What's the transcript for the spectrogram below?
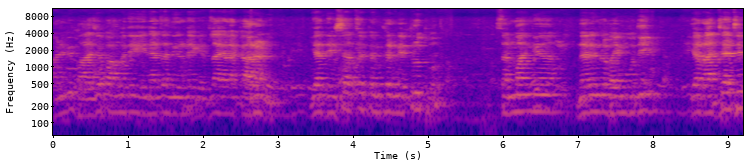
आणि मी भाजपामध्ये येण्याचा निर्णय घेतला. याला कारण या देशाचं कणखर नेतृत्व. सन्मान्य नरेंद्रभाई मोदी या राज्याचे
